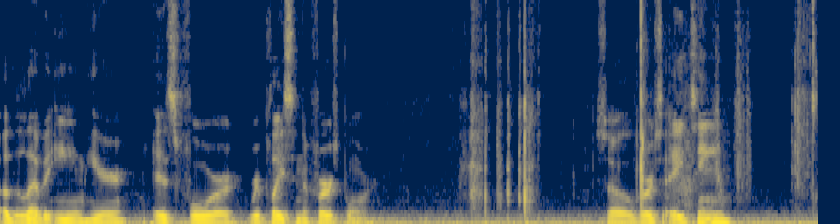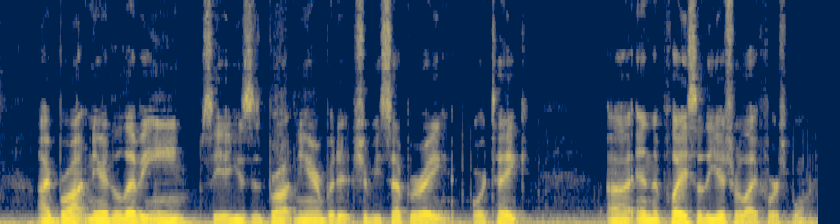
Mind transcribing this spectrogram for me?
of the Levi'im here is for replacing the firstborn. So, verse 18 I brought near the Levi'im. See, it uses brought near, but it should be separate or take uh, in the place of the Israelite firstborn.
